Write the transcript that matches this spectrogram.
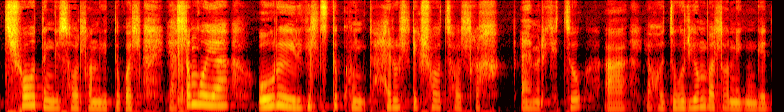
шууд ингэ суулгана гэдэг бол ялангуяа өөрөө эргэлздэг хүнд хариултыг шууд суулгах амар хэцүү. А яг хөө зүгээр юм болгоныг ингээд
